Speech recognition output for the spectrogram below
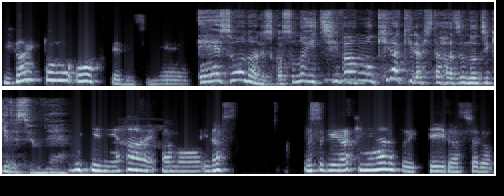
意外と多くてですね、ええそうなんですか？その一番もうキラキラしたはずの時期ですよね。時期に、はい、あの、いらっし、薄毛が気になると言っていらっしゃる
